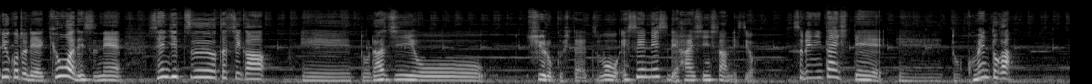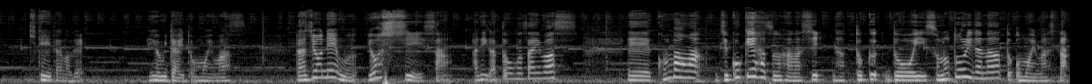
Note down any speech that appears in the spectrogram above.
ということで、今日はですね、先日私が、え、ー、と、ラジオ収録したやつを SNS で配信したんですよ。それに対して、えっ、ー、と、コメントが来ていたので、読みたいと思います。ラジオネーム、ヨッシーさん、ありがとうございます。えー、こんばんは。自己啓発の話。納得同意その通りだなと思いました。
